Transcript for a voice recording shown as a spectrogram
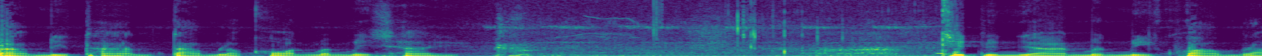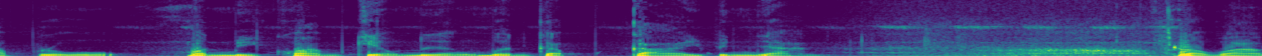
ตามนิทานตามละครมันไม่ใช่ จิตวิญญาณมันมีความรับรู้ มันมีความเกี่ยวเนื่องเหมือนกับกายวิญญาณ ระหว่าง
